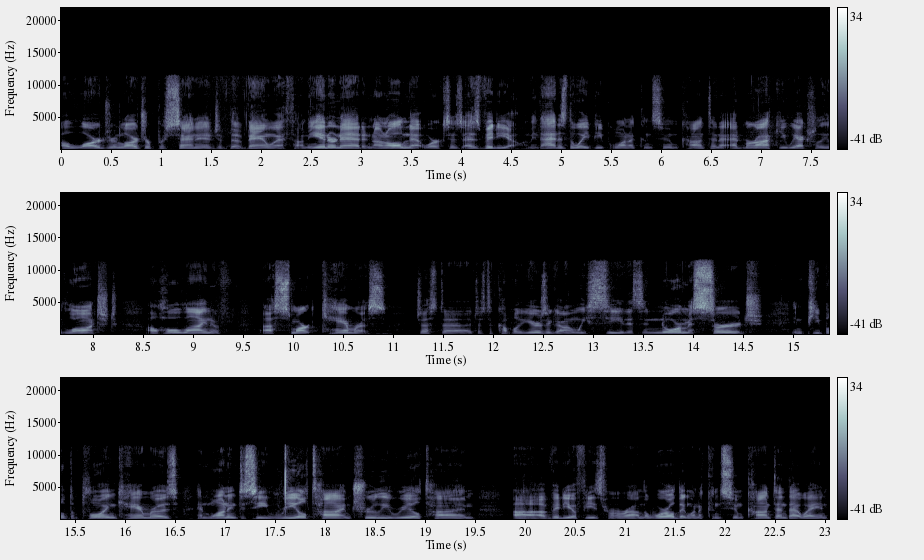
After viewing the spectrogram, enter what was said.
a larger and larger percentage of the bandwidth on the internet and on all networks as, as video. I mean, that is the way people want to consume content. At Meraki, we actually launched a whole line of uh, smart cameras just, uh, just a couple years ago, and we see this enormous surge in people deploying cameras and wanting to see real-time, truly real-time uh, video feeds from around the world. They want to consume content that way, and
